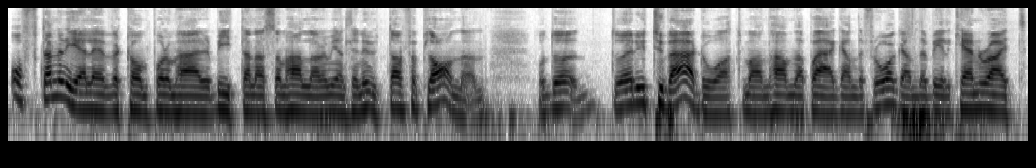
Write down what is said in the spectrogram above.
ofta när det gäller Everton på de här bitarna som handlar om egentligen utanför planen. Och då, då är det ju tyvärr då att man hamnar på ägandefrågan där Bill Kenwright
